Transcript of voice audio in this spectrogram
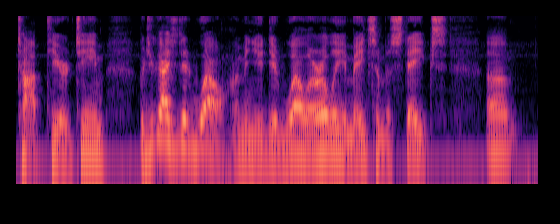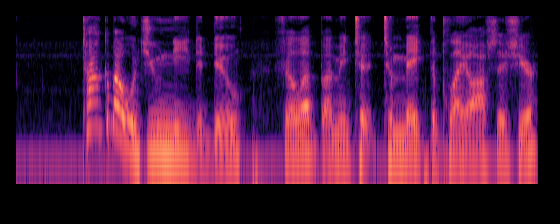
top tier team. But you guys did well. I mean, you did well early. You made some mistakes. Um, talk about what you need to do. Philip, I mean, to, to make the playoffs this year.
